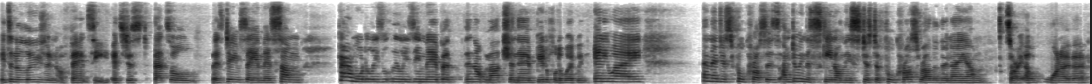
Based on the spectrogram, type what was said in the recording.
It's an illusion of fancy. It's just, that's all. There's DMC and there's some Caron water lilies in there, but they're not much and they're beautiful to work with anyway and they're just full crosses. I'm doing the skin on this just a full cross rather than a, um, sorry, a one over,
